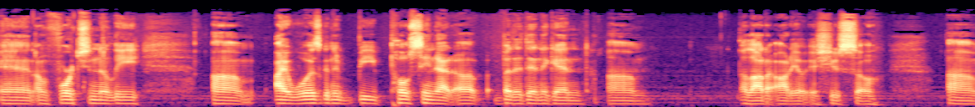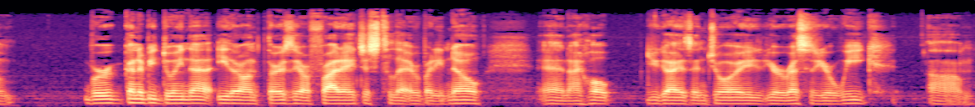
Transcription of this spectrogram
And unfortunately, um, I was going to be posting that up, but then again, um, a lot of audio issues. So um, we're going to be doing that either on Thursday or Friday just to let everybody know. And I hope you guys enjoy your rest of your week. Um,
